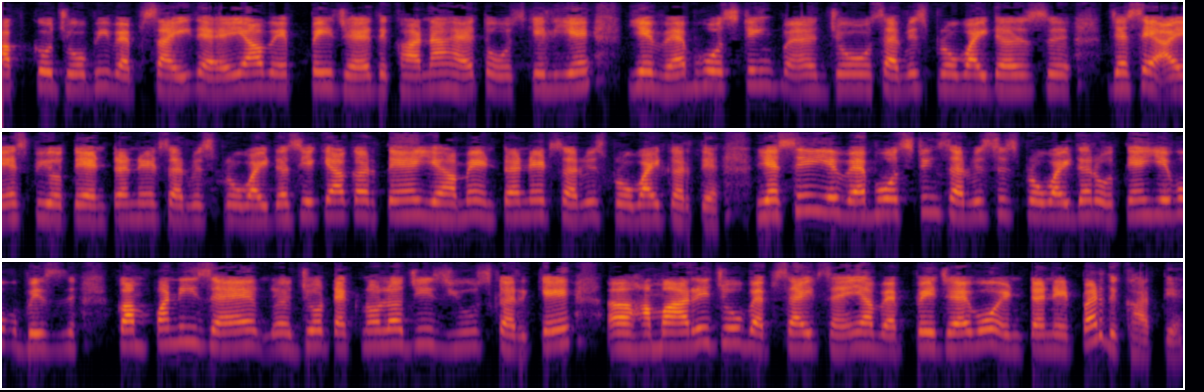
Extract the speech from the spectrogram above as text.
आपको जो भी वेबसाइट है या वेब पेज है दिखाना है तो उसके लिए ये वेब होस्टिंग जो सर्विस प्रोवाइडर्स जैसे आईएसपी होते हैं इंटरनेट सर्विस प्रोवाइडर्स ये क्या करते हैं ये हमें इंटरनेट सर्विस प्रोवाइड करते हैं जैसे ये वेब होस्टिंग सर्विसेज़ प्रोवाइडर होते हैं ये वो कंपनी कंपनीज़ है जो टेक्नोलॉजीज़ यूज़ करके हमारे जो वेबसाइट्स हैं या वेब पेज है वो इंटरनेट पर दिखाते हैं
